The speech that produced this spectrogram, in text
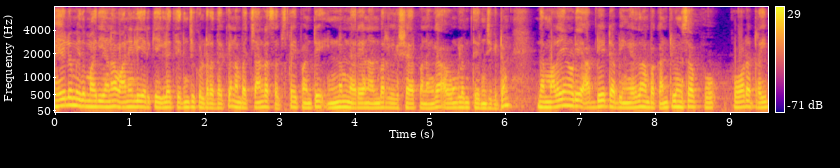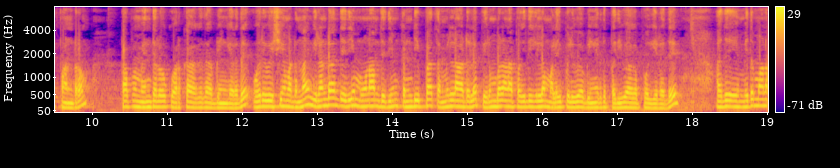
மேலும் இது மாதிரியான வானிலை அறிக்கைகளை தெரிஞ்சுக்கொள்கிறதுக்கு நம்ம சேனலை சப்ஸ்கிரைப் பண்ணிட்டு இன்னும் நிறைய நண்பர்களுக்கு ஷேர் பண்ணுங்கள் அவங்களும் தெரிஞ்சுக்கிட்டும். இந்த மழையினுடைய அப்டேட் அப்படிங்கிறது நம்ம கண்டினியூஸாக போ போட ட்ரை பண்ணுறோம் பார்ப்போம் எந்த அளவுக்கு ஒர்க் ஆகுது அப்படிங்கிறது. ஒரு விஷயம் மட்டும்தான் இரண்டாம் தேதியும் மூணாம் தேதியும் கண்டிப்பாக தமிழ்நாட்டில் பெரும்பாலான பகுதிகளில் மழைப்பொழிவு அப்படிங்கிறது பதிவாக போகிறது. அது மிதமான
